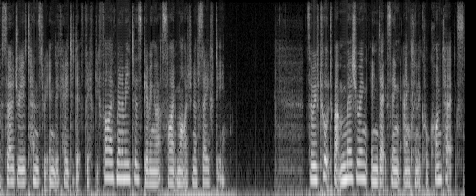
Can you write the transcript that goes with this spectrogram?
surgery tends to be indicated at 55 millimetres, giving that slight margin of safety. So, we've talked about measuring, indexing, and clinical context.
